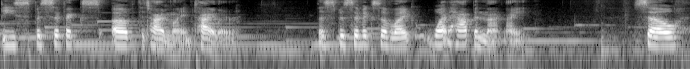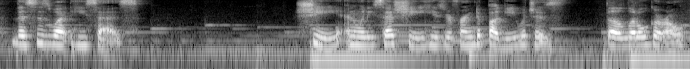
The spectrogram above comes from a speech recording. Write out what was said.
the specifics of the timeline, Tyler. The specifics of like what happened that night. So this is what he says she, and when he says she, he's referring to Buggy, which is the little girl,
